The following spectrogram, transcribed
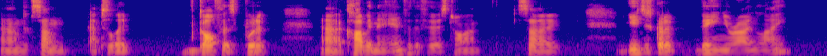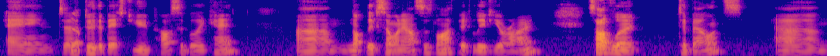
or um, some absolute golfers put a, uh, a club in their hand for the first time. So you just got to be in your own lane and uh, yep. do the best you possibly can. Um, not live someone else's life, but live your own. So I've learned to balance. Um,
